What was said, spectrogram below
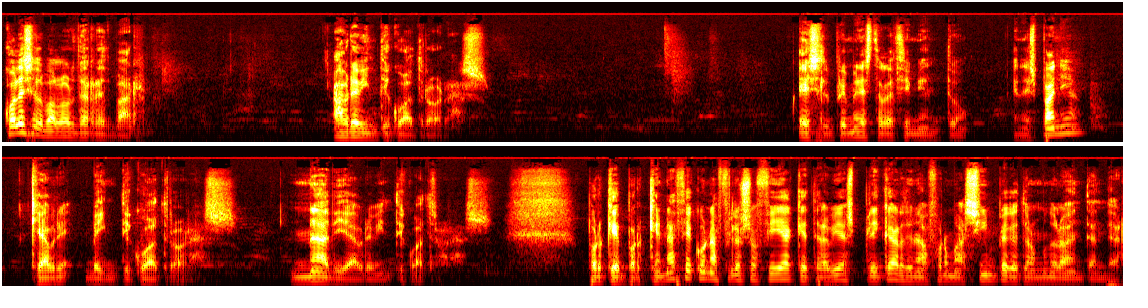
¿Cuál es el valor de Red Bar? Abre 24 horas. Es el primer establecimiento en España que abre 24 horas. Nadie abre 24 horas. ¿Por qué? Porque nace con una filosofía que te la voy a explicar de una forma simple que todo el mundo la va a entender.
